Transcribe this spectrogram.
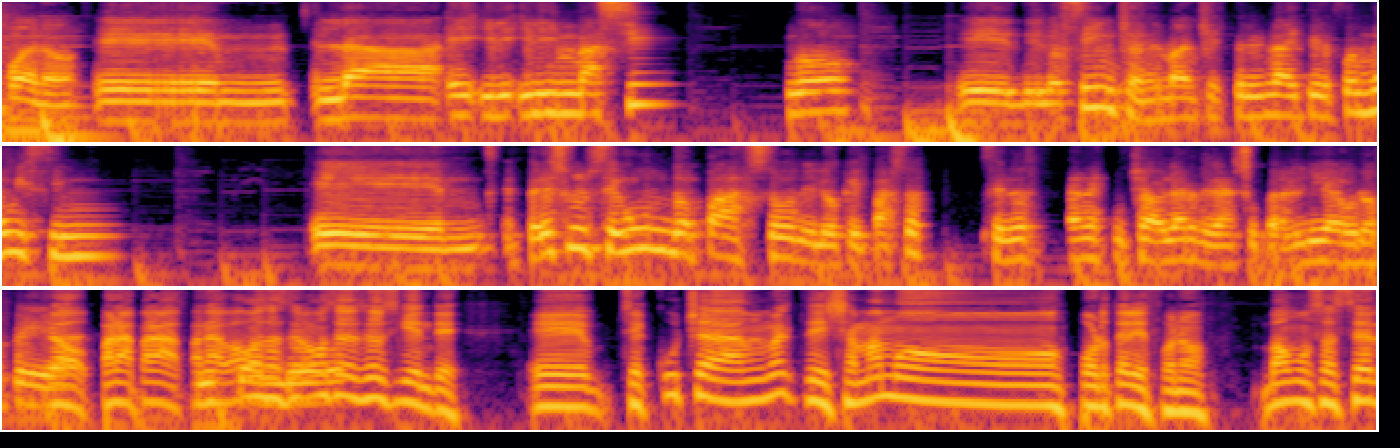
Bueno, eh, la, eh, y, y la invasión eh, de los hinchas del Manchester United fue muy sim- eh, pero es un segundo paso de lo que pasó. Se nos han escuchado hablar de la Superliga Europea. No, pará, pará, pará. Vamos a, hacer, vamos a hacer lo siguiente. Eh, se escucha muy mal, te llamamos por teléfono. Vamos a hacer.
